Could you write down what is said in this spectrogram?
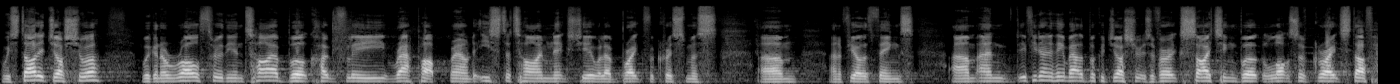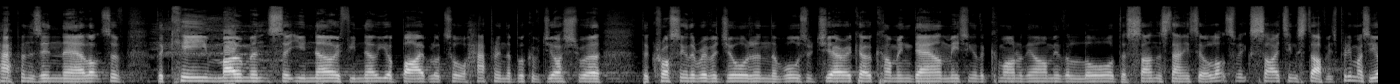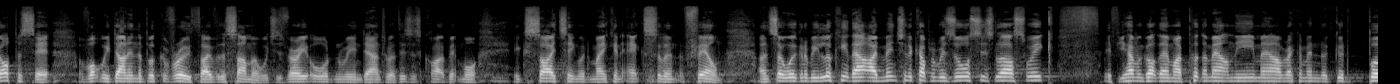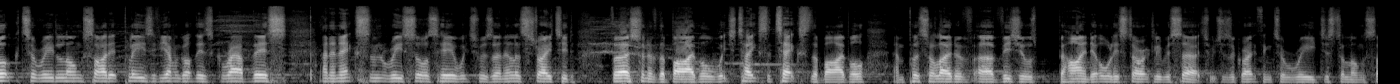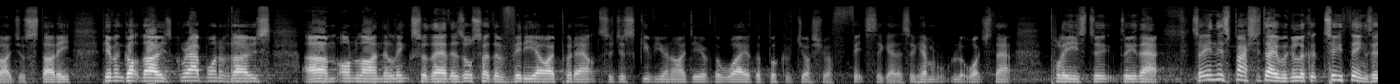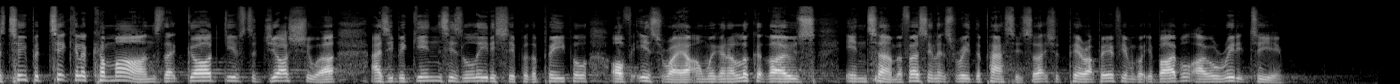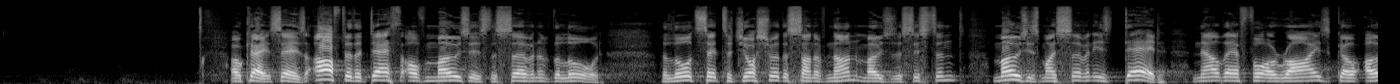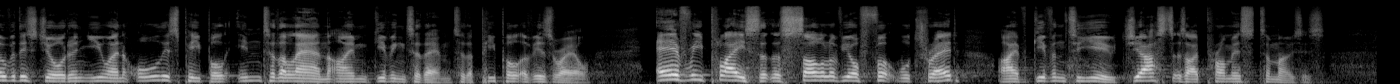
we started Joshua. We're going to roll through the entire book, hopefully wrap up around Easter time next year. We'll have a break for Christmas um, and a few other things. Um, and if you know anything about the book of Joshua, it's a very exciting book. Lots of great stuff happens in there. Lots of the key moments that you know, if you know your Bible at all, happen in the book of Joshua. The crossing of the River Jordan, the walls of Jericho coming down, meeting of the commander of the army of the Lord, the sun standing still. Lots of exciting stuff. It's pretty much the opposite of what we've done in the book of Ruth over the summer, which is very ordinary and down to earth. This is quite a bit more exciting, would make an excellent film. And so we're going to be looking at that. I mentioned a couple of resources last week. If you haven't got them, I put them out in the email. I recommend a good book to read alongside it. Please, if you haven't got this, grab this. And an excellent resource here, which was an illustrated version of the Bible, which takes the text of the Bible and puts a load of uh, visuals behind it, all historically researched, which is a great thing to read just alongside your study. If you haven't got those, grab one of those um, online. The links are there. There's also the video I put out to just give you an idea of the way of the book of Joshua fits together. So if you haven't watched that, please do, do that. So in this passage today, we're going to look at two things. There's two particular commands that God gives to Joshua as he begins his leadership of the people of Israel, and we're going to look at those in turn. But first thing, let's read the passage. So that should appear up here. If you haven't got your Bible, I will read it to you. Okay, it says, After the death of Moses, the servant of the Lord, The Lord said to Joshua, the son of Nun, Moses' assistant, Moses, my servant, is dead. Now therefore arise, go over this Jordan, you and all this people, into the land I am giving to them, to the people of Israel. Every place that the sole of your foot will tread, I have given to you, just as I promised to Moses.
